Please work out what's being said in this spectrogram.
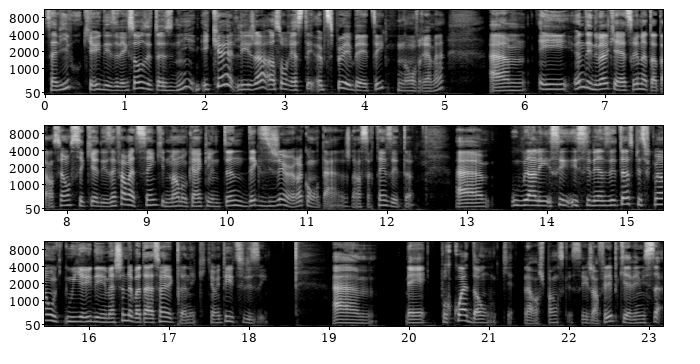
Saviez-vous qu'il y a eu des élections aux États-Unis et que les gens en sont restés un petit peu hébétés? Non, vraiment. Euh, et une des nouvelles qui a attiré notre attention, c'est qu'il y a des informaticiens qui demandent au camp Clinton d'exiger un recomptage dans certains États. Euh, ou dans les, c'est, c'est dans les États spécifiquement où, il y a eu des machines de votation électronique qui ont été utilisées. Euh, mais pourquoi donc? Alors, je pense que c'est Jean-Philippe qui avait mis ça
